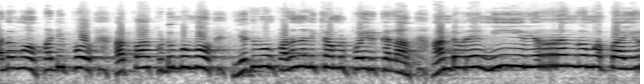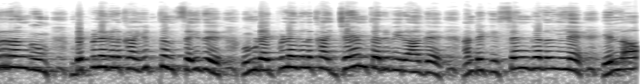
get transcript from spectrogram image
பணமோ படிப்போ அப்பா குடும்பமோ எதுவும் பலனளிக்காமல் போயிருக்கலாம். ஆண்டவரே நீர் இறங்கும் அப்பா இறங்கும். உடைய பிள்ளைகளுக்காய் யுத்தம் செய்து உம்முடைய பிள்ளைகளுக்காய் ஜெயம் தருவீராக. அன்றைக்கு செங்கடலிலே எல்லா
